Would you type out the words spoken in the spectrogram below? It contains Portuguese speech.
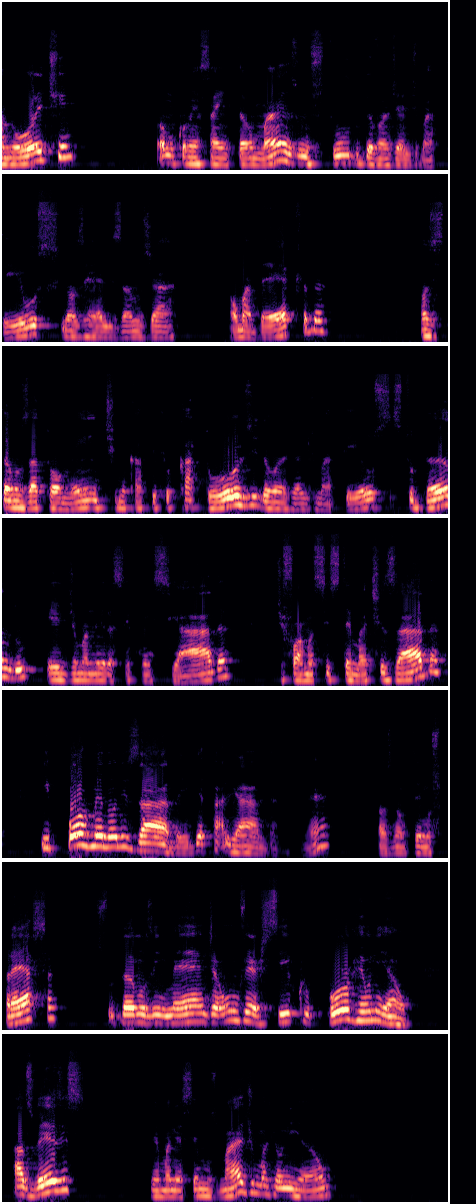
Boa noite. Vamos começar então mais um estudo do Evangelho de Mateus. Nós realizamos já há uma década. Nós estamos atualmente no capítulo 14 do Evangelho de Mateus, estudando ele de maneira sequenciada, de forma sistematizada e pormenorizada e detalhada, né? Nós não temos pressa, estudamos em média um versículo por reunião. Às vezes, permanecemos mais de uma reunião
